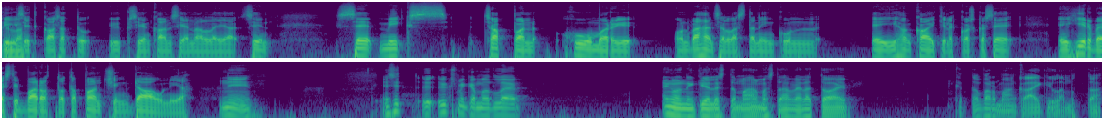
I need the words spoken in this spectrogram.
Kyllä. biisit kasattu yksien kansien alle. Ja siinä, se, miksi Chappan huumori on vähän sellaista niin kuin ei ihan kaikille, koska se ei hirveästi varo tuota punching downia. Niin. Ja sitten y- yksi, mikä mulle tulee englanninkielisestä maailmasta on vielä toi, että on varmaan kaikilla, mutta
